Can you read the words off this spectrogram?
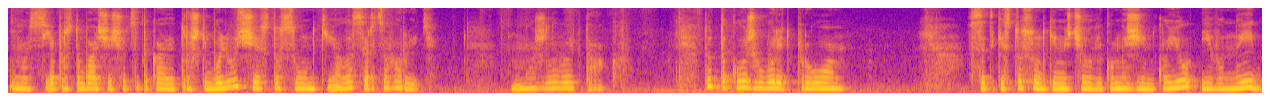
Ось я просто бачу, що це така трошки болючі стосунки, але серце горить. Можливо, і так. Тут також говорять про все-таки стосунки між чоловіком і жінкою, і вони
